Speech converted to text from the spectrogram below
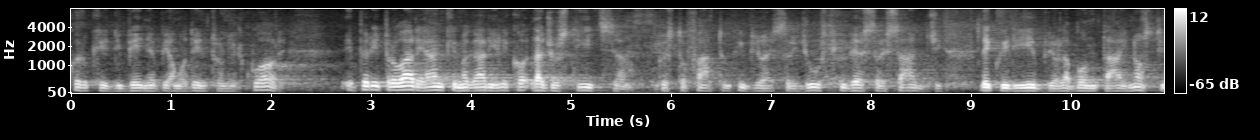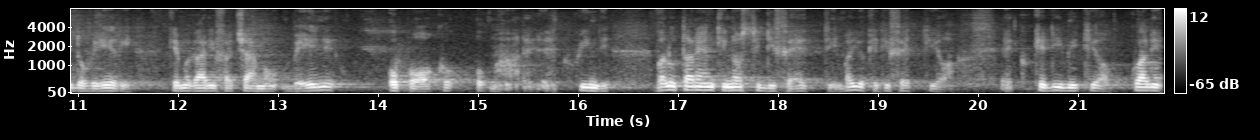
quello che di bene abbiamo dentro nel cuore e per ritrovare anche magari la giustizia, questo fatto in cui bisogna essere giusti, in cui bisogna essere saggi, l'equilibrio, la bontà, i nostri doveri che magari facciamo bene o poco o male. Ecco, quindi valutare anche i nostri difetti, ma io che difetti ho? Ecco, che limiti ho? Quali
